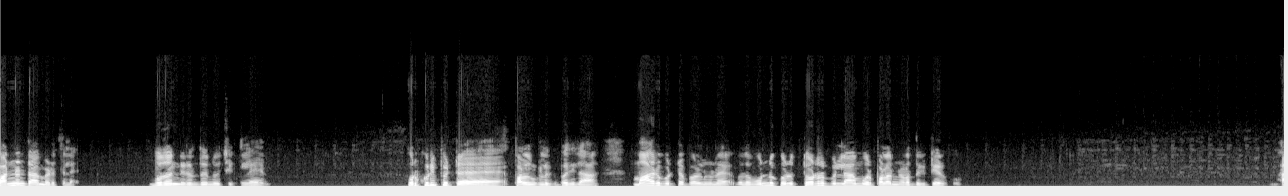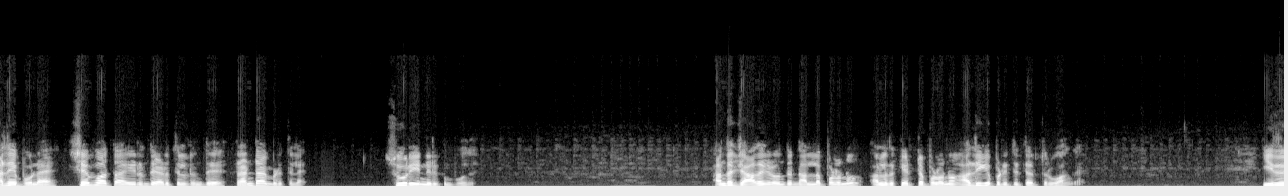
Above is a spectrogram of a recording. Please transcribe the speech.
பன்னெண்டாம் இடத்துல புதன் இருந்துன்னு வச்சுக்கலேன் ஒரு குறிப்பிட்ட பலன்களுக்கு பதிலாக மாறுபட்ட பலன்களை அதாவது ஒன்றுக்கு ஒன்று தொடர்பு இல்லாமல் ஒரு பலன் நடந்துக்கிட்டே இருக்கும். அதே போல் செவ்வாய் தான் இருந்த இடத்துல இருந்து ரெண்டாம் இடத்துல சூரியன் இருக்கும்போது. அந்த ஜாதகர் வந்து நல்ல பலனோ அல்லது கெட்ட பலனோ அதிகப்படுத்தி தருத்துருவாங்க இது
